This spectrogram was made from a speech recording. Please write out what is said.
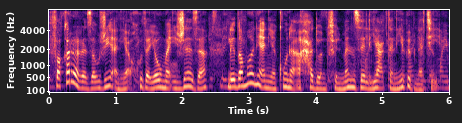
فقرر زوجي أن يأخذ يوم إجازة لضمان أن يكون أحد في المنزل يعتني بابنتي.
